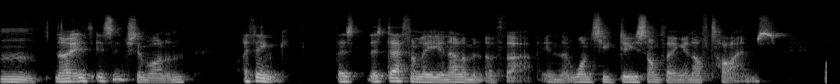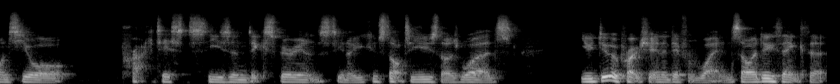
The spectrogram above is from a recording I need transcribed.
Mm, no, it, it's an interesting one, and I think there's there's definitely an element of that in that once you do something enough times, once you're practiced, seasoned, experienced, you know, you can start to use those words. You do approach it in a different way, and so I do think that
